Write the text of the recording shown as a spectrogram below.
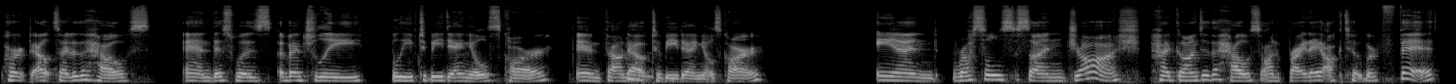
parked outside of the house, and this was eventually believed to be Daniel's car and found out to be mm-hmm. Daniel's car. And Russell's son Josh had gone to the house on Friday, October 5th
